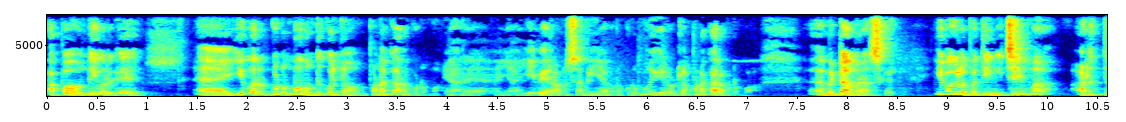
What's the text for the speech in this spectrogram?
அப்போ வந்து இவருக்கு இவர் குடும்பம் வந்து கொஞ்சம் பணக்கார குடும்பம். யார்? ஐயா ஈவே ராமசாமி ஐயாவோட குடும்பம் ஈரோட்டில் பணக்கார குடும்பம். அஹ், மிட்டாமிராசுகள். இவங்களை பற்றி நிச்சயமாக அடுத்த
